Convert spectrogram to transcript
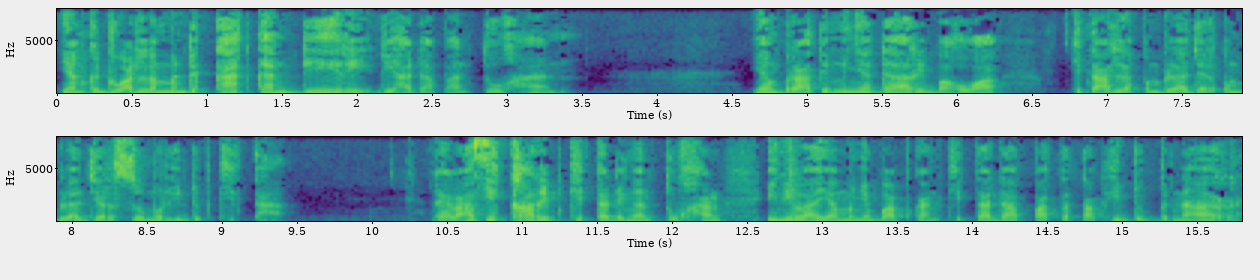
Yang kedua adalah mendekatkan diri di hadapan Tuhan. Yang berarti menyadari bahwa kita adalah pembelajar-pembelajar seumur hidup kita. Relasi karib kita dengan Tuhan inilah yang menyebabkan kita dapat tetap hidup benar,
